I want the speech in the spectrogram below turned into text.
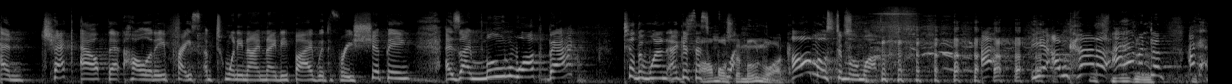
and check out that holiday price of $29.95 with free shipping. As I moonwalk back, to the one, I guess that's almost a moonwalk. Almost a moonwalk. I, yeah, I'm kind of. I haven't done. I,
